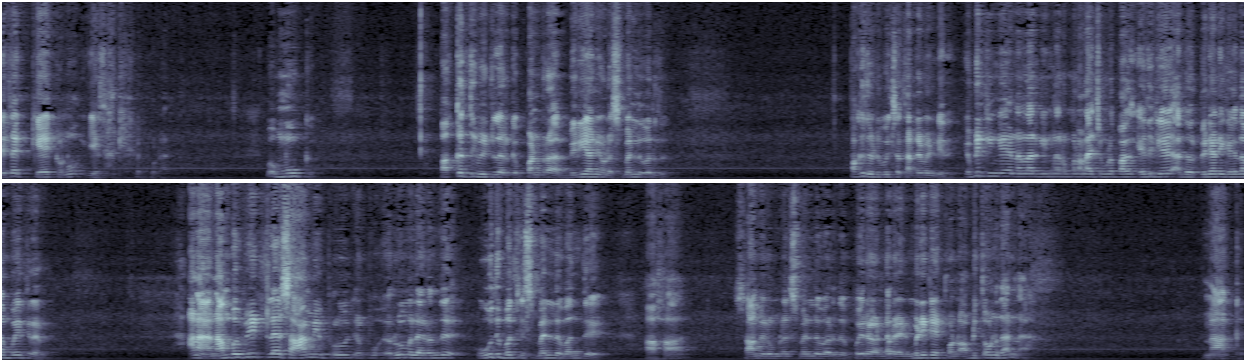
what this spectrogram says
எதை கேட்கணும் எதை கேட்கக்கூடாது. இப்போ மூக்கு. பக்கத்து வீட்டில் இருக்க பண்ணுற பிரியாணியோட ஸ்மெல் வருது. பக்கத்து வீட்டு போய் தட்ட வேண்டியது. எப்படி இருக்கீங்க? நல்லா இருக்கீங்களா? ரொம்ப நாளாச்சு உங்களை பார்க்க. எதுக்கு? அந்த ஒரு பிரியாணிக்காக தான் போயிருக்கிறாரு. ஆனால் நம்ம வீட்டில் சாமி ரூமில் இருந்து ஊதுபத்தி ஸ்மெல்லு வந்து ஆஹா சாமி ரூமில் ஸ்மெல்லு வருது. போய் மெடிடேட் பண்ணோம் அப்படி தோணுதானே நாக்கு.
